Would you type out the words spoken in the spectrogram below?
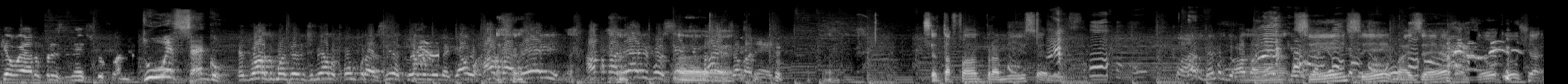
que eu era o presidente do Flamengo. Tu é cego! Eduardo Bandeira de Mello, foi um prazer tê-lo no legal. Ravanelli, Ravanelli, você é demais, Ravanelli. Você tá falando pra mim isso, Elias? Claro, lembra do? Ah, sim, sim, mas é, mas eu, eu, já,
